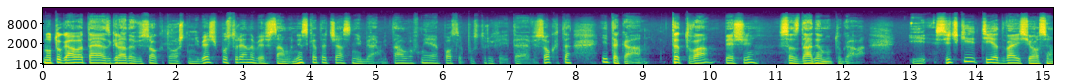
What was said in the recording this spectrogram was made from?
Но тогава тая сграда високата още не беше построена, беше само ниската част, ние бяхме там в нея, после построиха и тая високата и така. Та това беше създадено тогава. И всички тия 28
